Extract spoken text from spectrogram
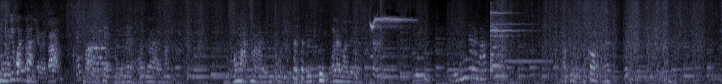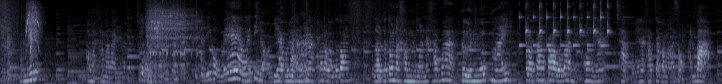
ดูสิจะดูที่ว่าจะมีอะไรบ้างครบมาแกะดูแม่ว่าได้มั้งดูเขามัดมาเลยทุกคนเลยเป็นถุงอะไรมาเลยนะนี่นี่น่ารักเอาถุงนี้ก่อนนะอันนี้เอามาทำอะไรเนี่ยมันเกี่ยวกับอะไรอันนี้ของแม่เอาไว้ติดเดี๋ยวแยกไปเลยทั้งนั้นนะเพราะว่าเราจะต้องเราจะต้องมาคำนวณนะครับว่าเกินงบไหมเราตั้งเป้าไว้ว่าเนี่ยห้องเนี้ยฉากตรงนี้นะครับจะประมาณ 2,000 บาทเ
